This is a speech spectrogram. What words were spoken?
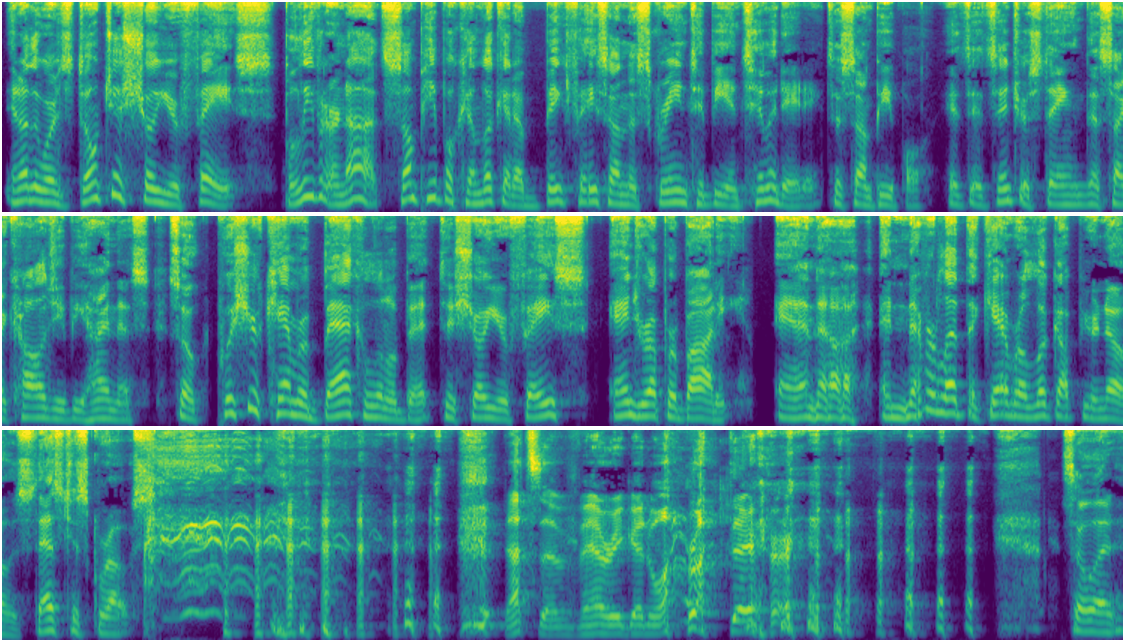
In other words, don't just show your face. Believe it or not, some people can look at a big face on the screen to be intimidating to some people. It's, it's interesting, the psychology behind this. So push your camera back a little bit to show your face and your upper body. And, uh, and never let the camera look up your nose. That's just gross. That's a very good one right there. so, uh,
